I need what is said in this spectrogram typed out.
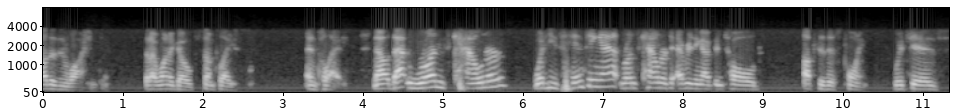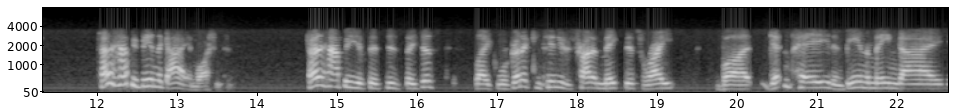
other than Washington. That I want to go someplace and play. Now that runs counter what he's hinting at runs counter to everything I've been told up to this point, which is kind of happy being the guy in Washington. Kind of happy if it just, they just like we're going to continue to try to make this right, but getting paid and being the main guy,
